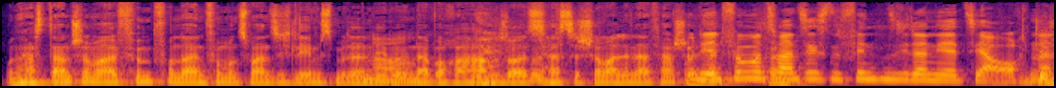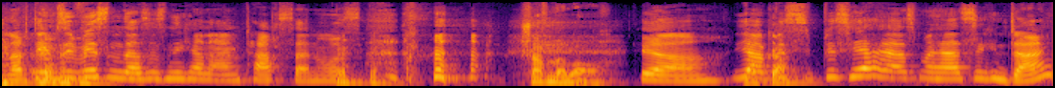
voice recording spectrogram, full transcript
und hast dann schon mal fünf von deinen 25 Lebensmitteln, die Genau. du in der Woche haben sollst, hast du schon mal in der Tasche. Und den 25. finden Sie dann jetzt ja auch, ne? nachdem Sie wissen, dass es nicht an einem Tag sein muss. Schaffen wir aber auch. Ja, ja bis, bisher erstmal herzlichen Dank.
